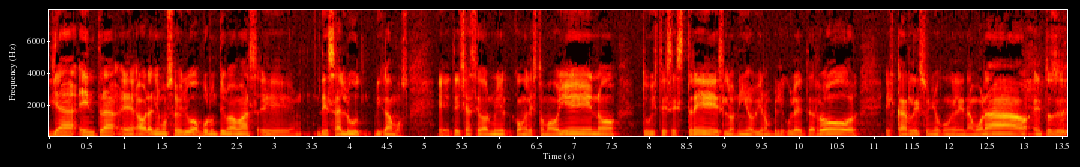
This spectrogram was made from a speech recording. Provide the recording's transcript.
ya entra, eh, ahora que hemos averiguado, por un tema más eh, de salud, digamos, eh, te echaste a dormir con el estómago lleno, tuviste ese estrés, los niños vieron películas de terror, Scarlett soñó con el enamorado, entonces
